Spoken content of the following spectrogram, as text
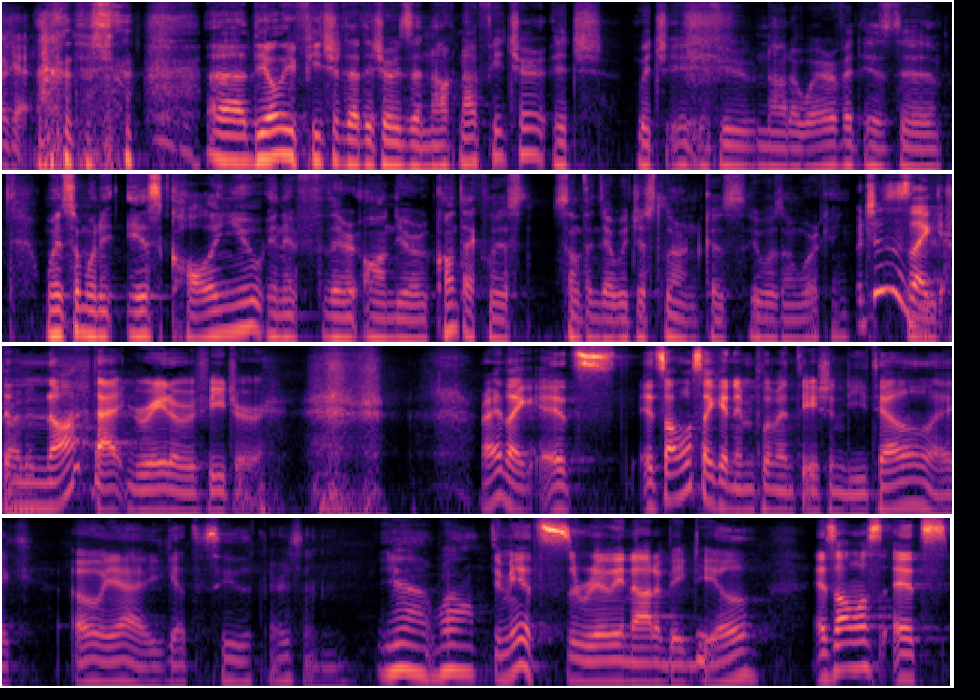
okay? uh, the only feature that they show is a knock knock feature, which which if you're not aware of it is the when someone is calling you and if they're on your contact list, something that we just learned because it wasn't working. Which is like tried it. not that great of a feature. right? Like it's it's almost like an implementation detail. Like oh yeah, you get to see the person. Yeah, well, To me, it's really not a big deal. It's almost it's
